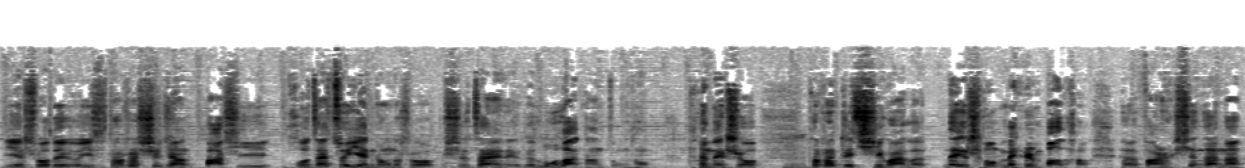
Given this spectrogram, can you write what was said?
也说的有意思。他说，实际上巴西火灾最严重的时候是在那个卢拉当总统的那时候。他说这奇怪了，那个时候没人报道，呃，反而现在呢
